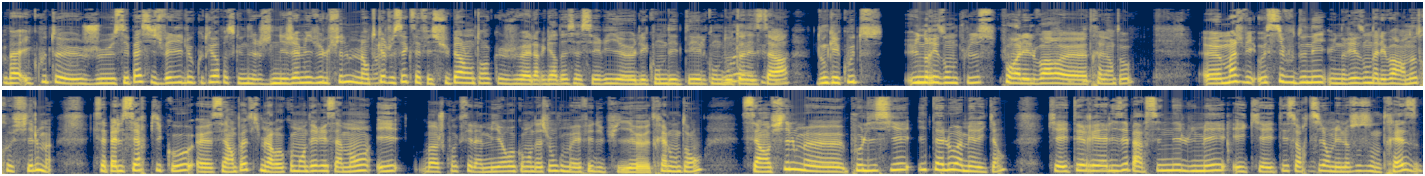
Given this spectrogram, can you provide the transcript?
Bah écoute, euh, je sais pas si je valide le coup de cœur parce que je n'ai jamais vu le film, mais en tout cas je sais que ça fait super longtemps que je vais aller regarder sa série euh, Les contes d'été, le conte d'automne, Ouais, etc. Donc écoute, une raison de plus pour aller le voir euh, très bientôt. Euh, moi je vais aussi vous donner une raison d'aller voir un autre film qui s'appelle Serpico. Euh, c'est un pote qui me l'a recommandé récemment et bah, je crois que c'est la meilleure recommandation qu'on m'avait fait depuis euh, très longtemps. C'est un film euh, policier italo-américain qui a été réalisé par Sidney Lumet et qui a été sorti en 1973.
